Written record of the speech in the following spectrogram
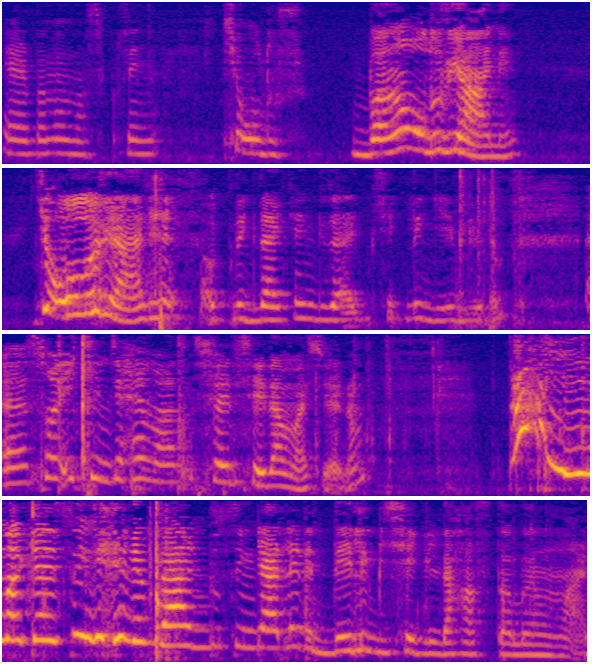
eğer bana olmazsa kuzenim ki olur. Bana olur yani. Ki olur yani. Okula giderken güzel bir şekilde giyebilirim. Ee, sonra ikinci hemen şöyle şeyden başlıyorum. Süngeri ben bu süngerlere deli bir şekilde hastalığım var.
